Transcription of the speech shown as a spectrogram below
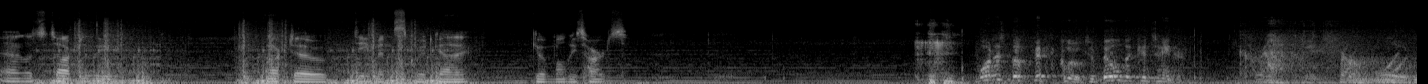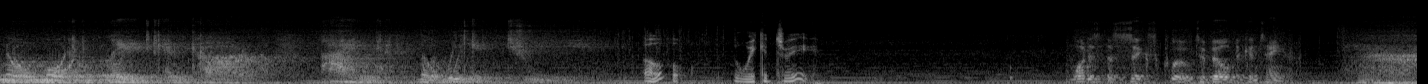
And let's talk to the Octo Demon Squid guy. Give him all these hearts. What is the fifth clue to build the container? Crafted from wood no mortal blade can carve. Find the wicked tree. Oh, the wicked tree. What is the sixth clue to build the container?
